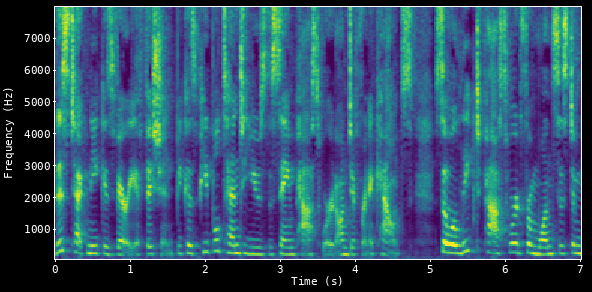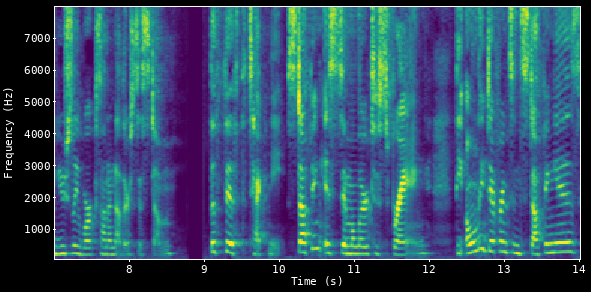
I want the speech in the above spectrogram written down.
This technique is very efficient because people tend to use the same password on different accounts, so a leaked password from one system usually works on another system. The fifth technique, stuffing is similar to spraying. The only difference in stuffing is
